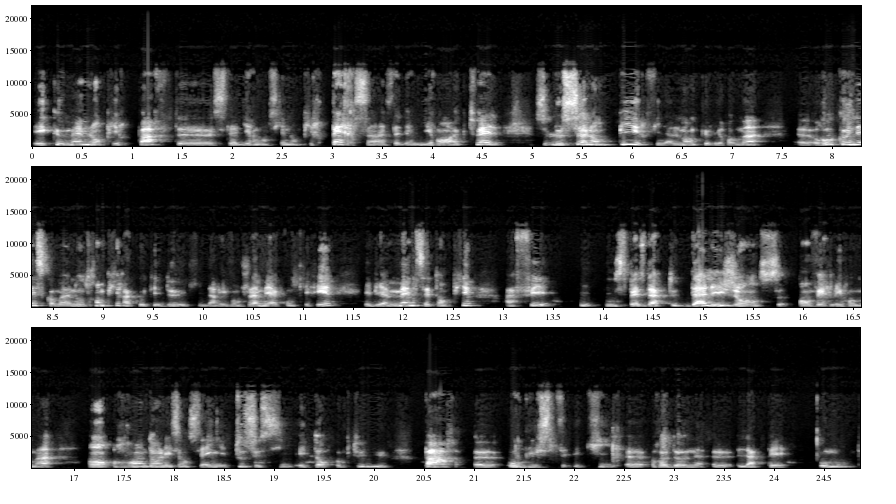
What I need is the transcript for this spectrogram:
et que même l'empire parthe, euh, c'est-à-dire l'ancien empire perse, hein, c'est-à-dire l'Iran actuel, le seul empire finalement que les Romains reconnaissent comme un autre empire à côté d'eux et qu'ils n'arriveront jamais à conquérir, eh bien même cet empire a fait une espèce d'acte d'allégeance envers les Romains en rendant les enseignes, et tout ceci étant obtenu par euh, Auguste qui euh, redonne euh, la paix au monde.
